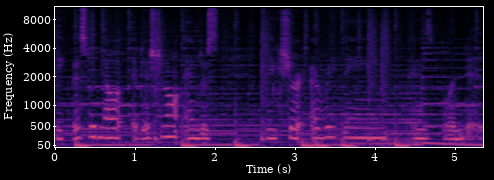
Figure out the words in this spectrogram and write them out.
Take this with no additional and just make sure everything is blended.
